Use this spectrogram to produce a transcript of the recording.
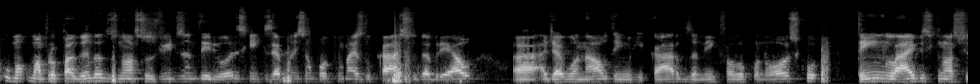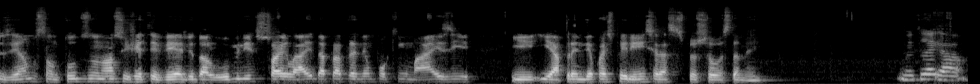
uma, uma, propaganda dos nossos vídeos anteriores, quem quiser conhecer um pouquinho mais do Cássio, do Gabriel, a, a, Diagonal tem o Ricardo também que falou conosco. Tem lives que nós fizemos, são todos no nosso IGTV ali do Alumni, só ir lá e dá para aprender um pouquinho mais e, e, e, aprender com a experiência dessas pessoas também. Muito legal.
